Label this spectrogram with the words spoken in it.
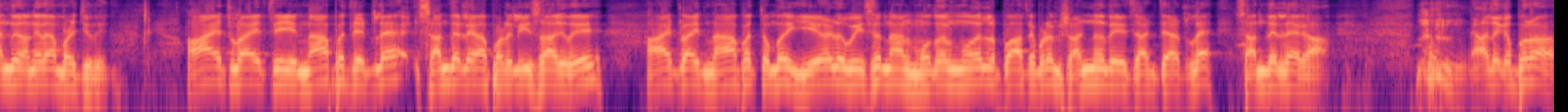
அந்த அங்கே தான் படிச்சது. ஆயிரத்தி தொள்ளாயிரத்தி நாற்பத்தெட்டில் சந்திரலேகா படம் ரிலீஸ் ஆகுது. ஆயிரத்தி தொள்ளாயிரத்தி நாற்பத்தொம்பது ஏழு வயசு நான் முதல் முதல்ல பார்த்த படம் சண்முகதேவி தேட்டரில் சந்திரலேகா. அதுக்கப்புறம்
